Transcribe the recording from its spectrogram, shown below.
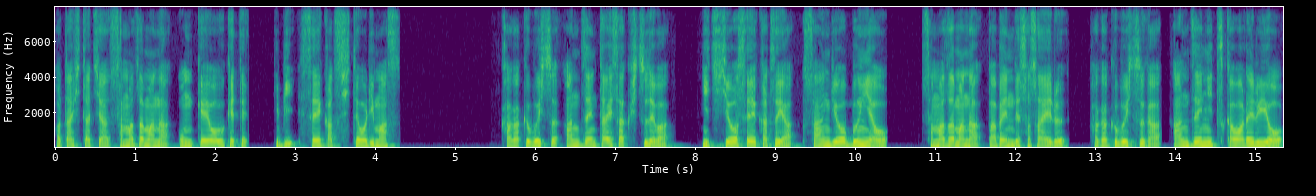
私たちは様々な恩恵を受けて日々生活しております。化学物質安全対策室では日常生活や産業分野を様々な場面で支える化学物質が安全に使われるよう、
